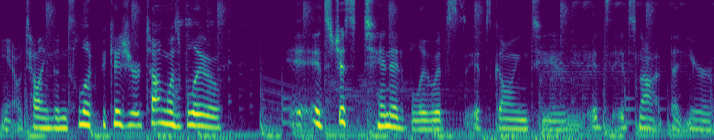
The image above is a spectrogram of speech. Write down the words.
you know, telling them to look because your tongue was blue it's just tinted blue. It's it's going to it's it's not that you're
